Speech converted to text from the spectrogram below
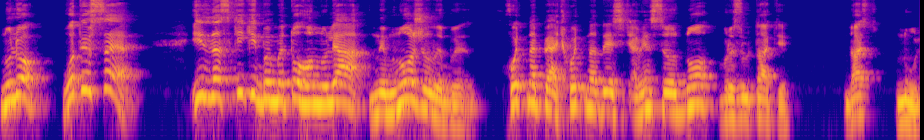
нульом. От і все. І наскільки би ми того нуля не множили би, хоч на 5, хоч на 10, а він все одно в результаті дасть нуль.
